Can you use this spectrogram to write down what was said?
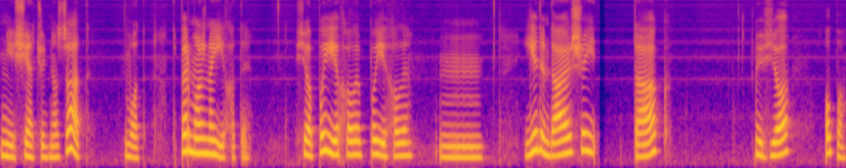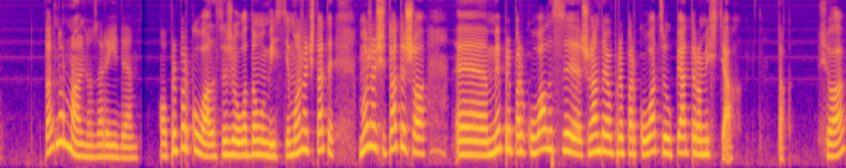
Ні, ще чуть назад. Вот. Тепер можна їхати. Все, поїхали, поїхали. Їдемо далі. Так. І все. Опа. Так нормально зараз йдемо. О, припаркувалися вже в одному місці. Можна читати, можна читати, що е, ми припаркувалися, що нам треба припаркуватися у п'ятеро місцях. Все.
